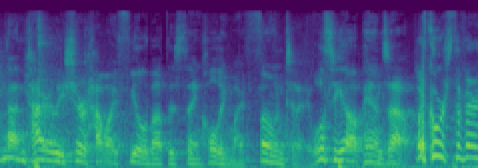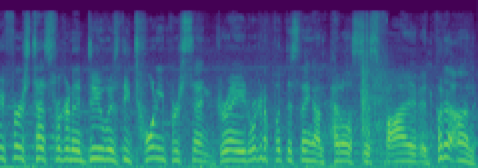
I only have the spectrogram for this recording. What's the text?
I'm not entirely sure how I feel about this thing holding my phone today. We'll see how it pans out. Of course, the very first test we're gonna do is the 20% grade. We're gonna put this thing on pedal assist 5 and put it on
